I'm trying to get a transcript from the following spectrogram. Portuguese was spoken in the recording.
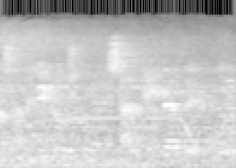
pasajeros salida del vuelo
